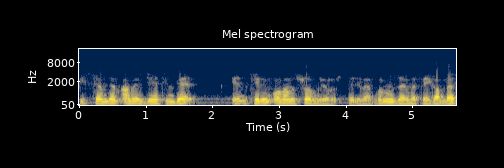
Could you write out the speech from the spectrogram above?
biz senden amel cihetinde en kerim olanı sormuyoruz dediler. Bunun üzerine peygamber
